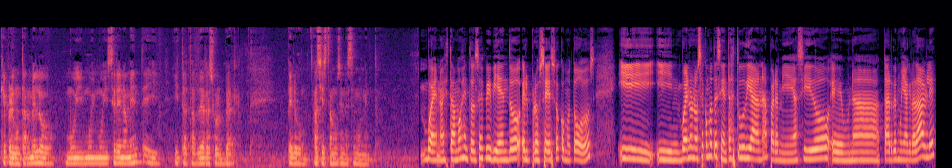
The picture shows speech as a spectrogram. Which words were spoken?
que, preguntármelo muy, muy, muy serenamente y, y tratar de resolverlo. Pero así estamos en este momento. Bueno, estamos entonces viviendo el proceso como todos y, y, bueno, no sé cómo te sientas tú, Diana, para mí ha sido eh, una tarde muy agradable.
